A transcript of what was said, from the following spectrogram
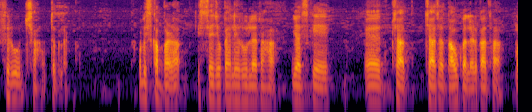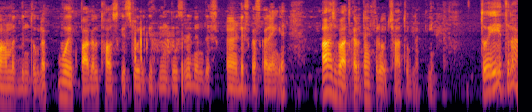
फिरोज शाह तुगलक। अब इसका बड़ा इससे जो पहले रूलर रहा या इसके चा, चाचा ताऊ का लड़का था मोहम्मद बिन तुगलक वो एक पागल था उसकी स्टोरी किस दिन दूसरे दिन डिस्कस करेंगे। आज बात करते हैं फिरोज शाह तुगलक की। तो ये इतना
